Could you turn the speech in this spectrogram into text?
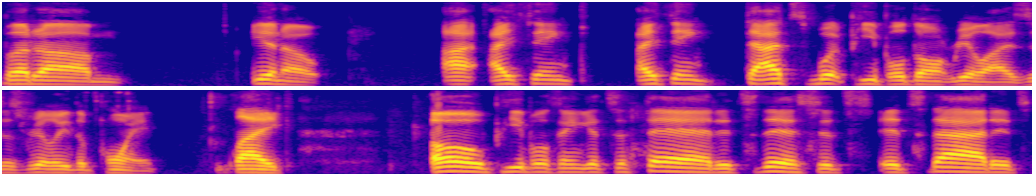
but um, you know I, I think i think that's what people don't realize is really the point like oh people think it's a fad it's this it's it's that it's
